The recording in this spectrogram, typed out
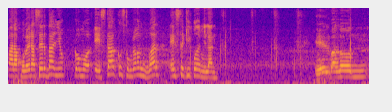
para poder hacer daño como está acostumbrado a jugar este equipo de Milán. El balón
